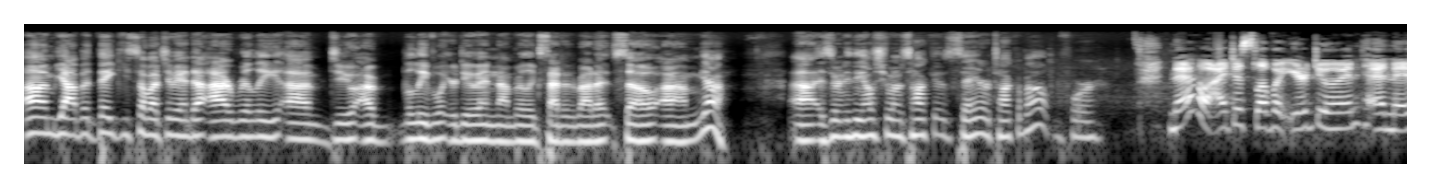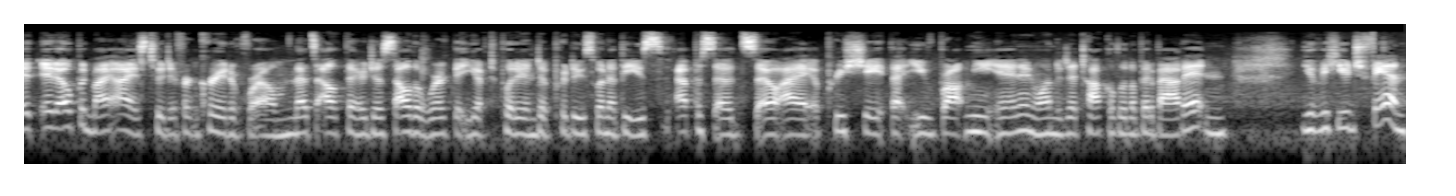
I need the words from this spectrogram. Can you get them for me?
Um, yeah, but thank you so much, Amanda. I really um, do. I believe what you're doing. and I'm really excited about it. So, um, yeah. Uh, is there anything else you want to talk, say, or talk about before? No, I just love what you're doing, and it, it opened my eyes to a different creative realm that's out there. Just all the work that you have to put in to produce one of these episodes. So I appreciate that you brought me in and wanted to talk a little bit about it. And you have a huge fan.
